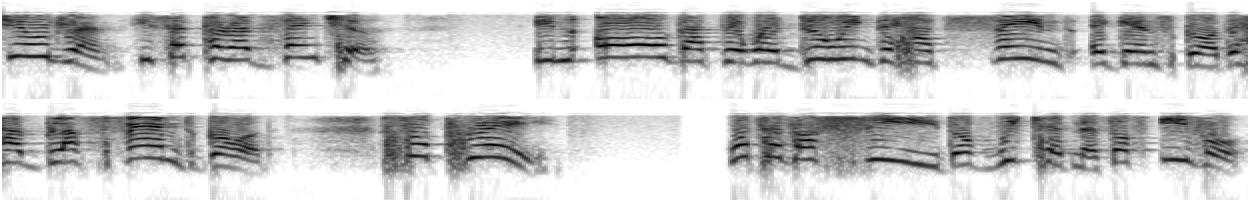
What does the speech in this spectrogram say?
children. He said, peradventure, in all that they were doing, they had sinned against God. They had blasphemed God. So pray, whatever seed of wickedness, of evil,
